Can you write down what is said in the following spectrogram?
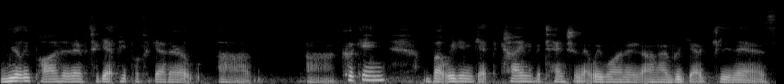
really positive to get people together uh, cooking, but we didn't get the kind of attention that we wanted on our Brigade Culinaires.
